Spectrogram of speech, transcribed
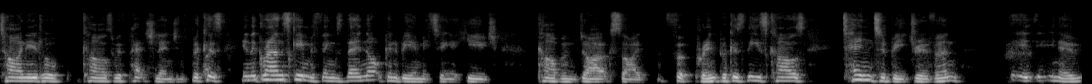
tiny little cars with petrol engines? Because in the grand scheme of things, they're not going to be emitting a huge carbon dioxide footprint because these cars tend to be driven, you know,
